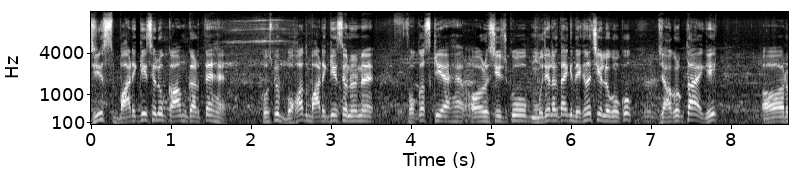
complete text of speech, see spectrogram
जिस बारीकी से लोग काम करते हैं, उस पर बहुत बारीकी से उन्होंने फोकस किया है। और उस चीज़ को मुझे लगता है कि देखना चाहिए लोगों को, जागरूकता आएगी। और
